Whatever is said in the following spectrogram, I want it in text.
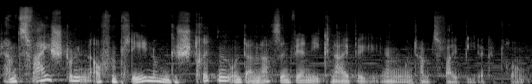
Wir haben zwei Stunden auf dem Plenum gestritten und danach sind wir in die Kneipe gegangen und haben zwei Bier getrunken.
